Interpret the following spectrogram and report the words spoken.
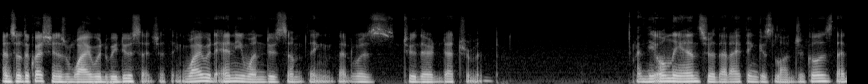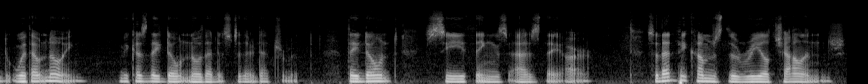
And so the question is, why would we do such a thing? Why would anyone do something that was to their detriment? And the only answer that I think is logical is that without knowing, because they don't know that it's to their detriment. They don't see things as they are. So that becomes the real challenge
